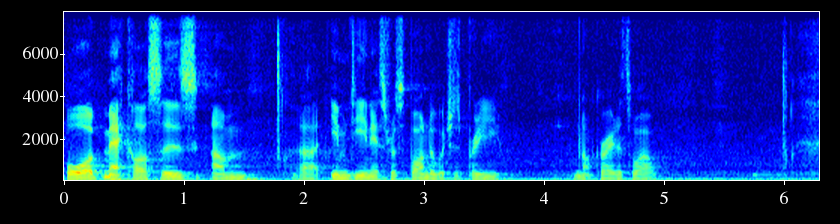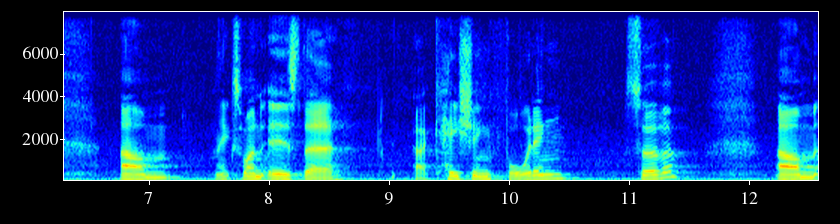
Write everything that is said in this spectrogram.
or macOS's um, uh, MDNS responder, which is pretty not great as well. Um, next one is the uh, caching forwarding server. Um,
